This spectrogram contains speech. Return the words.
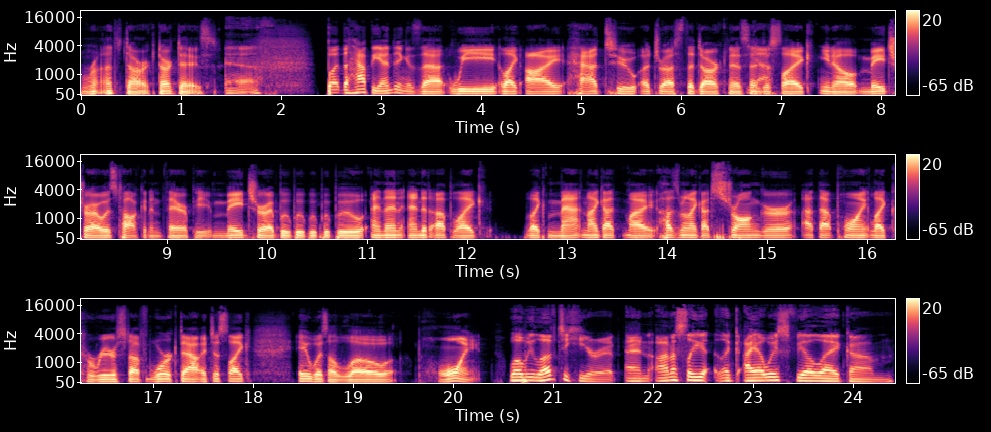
that's dark dark days Yeah. but the happy ending is that we like I had to address the darkness and Yeah. just like you know made sure I was talking in therapy, made sure I boo boo boo boo boo, and then ended up like like Matt and I got my husband and I got stronger at that point. Like career stuff worked out. It just like it was a low point. Well, we love to hear it, and honestly, like I always feel like um,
